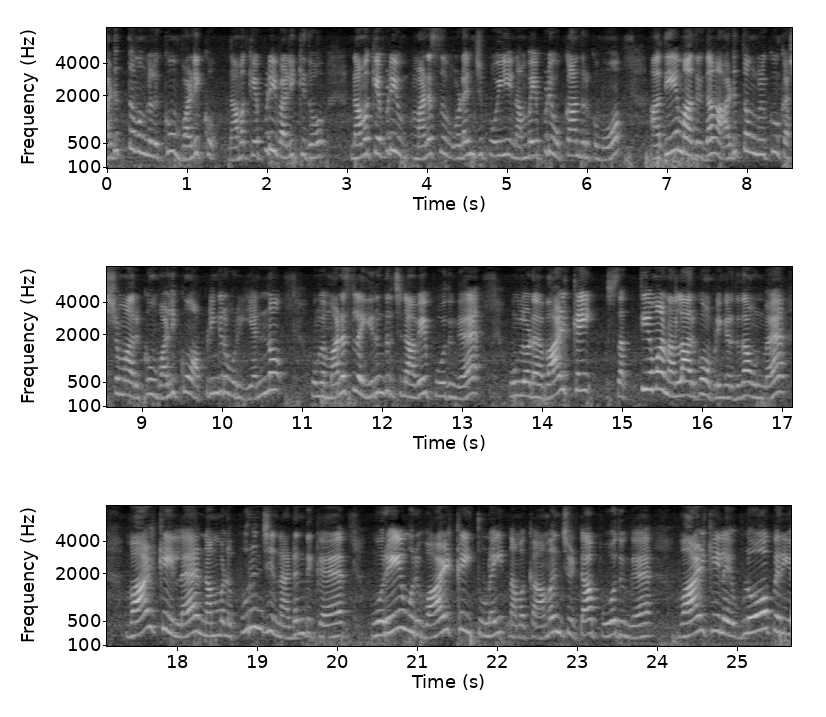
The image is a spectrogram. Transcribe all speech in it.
அடுத்தவங்களுக்கும் வலிக்கும். நமக்கு எப்படி வலிக்குதோ நமக்கு எப்படி மனசு உடைஞ்சு போய் நம்ம எப்படி உட்காந்துருக்குமோ அதே மாதிரி தான் அடுத்தவங்களுக்கும் கஷ்டமாக இருக்கும் வலிக்கும் அப்படிங்கிற ஒரு எண்ணம் உங்கள் மனசில் இருந்துருச்சுனாவே போதுங்க. உங்களோட வாழ்க்கை சத்தியமாக நல்லா இருக்கும் அப்படிங்கிறது தான் உண்மை. வாழ்க்கையில் நம்மளை புரிஞ்சு நடந்துக்க ஒரே ஒரு வாழ்க்கை துணை நமக்கு அமைஞ்சிட்டா போதுங்க. வாழ்க்கையில் எவ்வளோ பெரிய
